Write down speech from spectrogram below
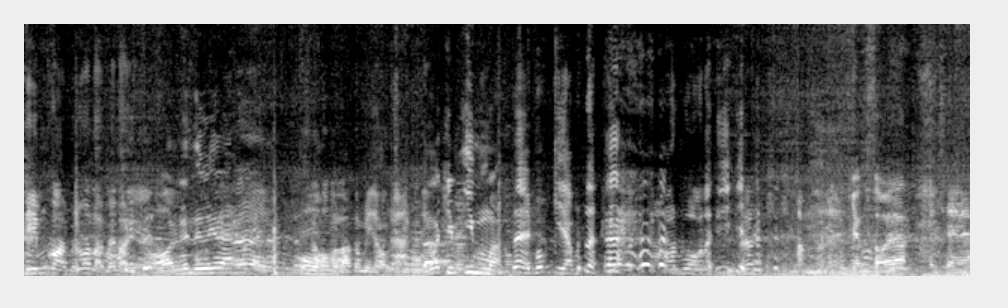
ชิมก่อนไม่รู้อร่อยไม่อร่อยอ๋อไม่ซื้อใช่ไหมโอ้ของเราก็มีของชิมได้ว่าชิมอิ่มอะได้พวกเกียร์มันเลยตอนวงเลยที่อย่างซอยละแชร์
